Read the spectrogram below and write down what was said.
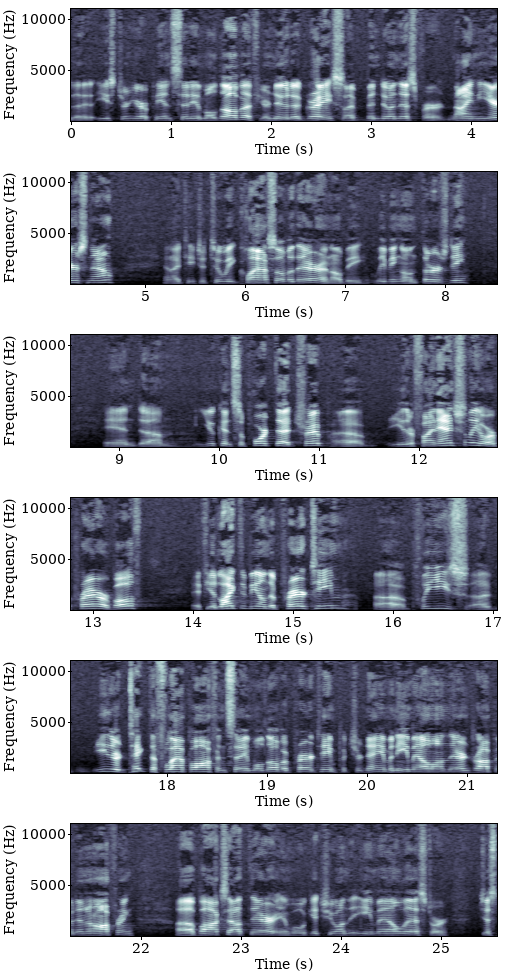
the Eastern European city of Moldova. If you're new to Grace, I've been doing this for nine years now, and I teach a two week class over there, and I'll be leaving on Thursday. And um, you can support that trip uh, either financially or prayer or both. If you'd like to be on the prayer team, uh, please uh, either take the flap off and say Moldova Prayer Team, put your name and email on there, and drop it in an offering uh, box out there, and we'll get you on the email list, or just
